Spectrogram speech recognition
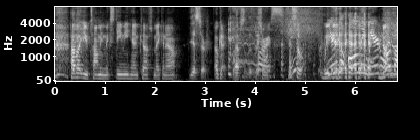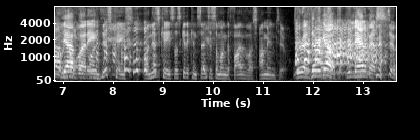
How about you, Tommy McSteamy handcuffs making out? yes, sir. Okay. Absolutely. of course. So we You're get the only weird no, one, no, no, Bob. Yeah, no, buddy. On this case, on this case, let's get a consensus among the five of us. I'm into. You're right. There we go. Unanimous. Into.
